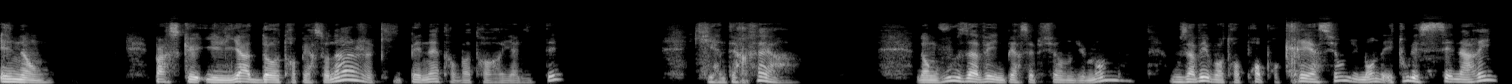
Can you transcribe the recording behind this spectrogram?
et non. Parce qu'il y a d'autres personnages qui pénètrent votre réalité, qui interfèrent. Donc vous avez une perception du monde, vous avez votre propre création du monde et tous les scénarios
